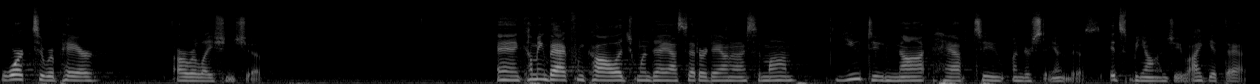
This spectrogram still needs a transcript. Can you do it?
worked to repair our relationship. And coming back from college, one day I set her down and I said, Mom, you do not have to understand this. It's beyond you. I get that.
